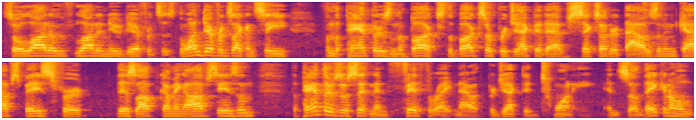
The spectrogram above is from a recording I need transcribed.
So a lot of lot of new differences. The one difference I can see from the Panthers and the Bucks, the Bucks are projected to have six hundred thousand in cap space for this upcoming offseason. The Panthers are sitting in fifth right now with projected 20. And so they can only,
